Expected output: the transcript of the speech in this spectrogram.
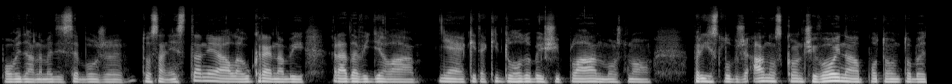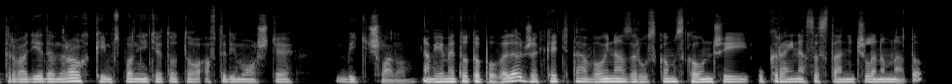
povedané medzi sebou, že to sa nestane, ale Ukrajina by rada videla nejaký taký dlhodobejší plán, možno prísľub, že áno, skončí vojna a potom to bude trvať jeden rok, kým splníte toto a vtedy môžete byť členom. A vieme toto povedať, že keď tá vojna s Ruskom skončí, Ukrajina sa stane členom NATO?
